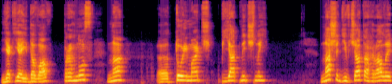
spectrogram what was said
як я і давав прогноз на е, той матч п'ятничний, наші дівчата грали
